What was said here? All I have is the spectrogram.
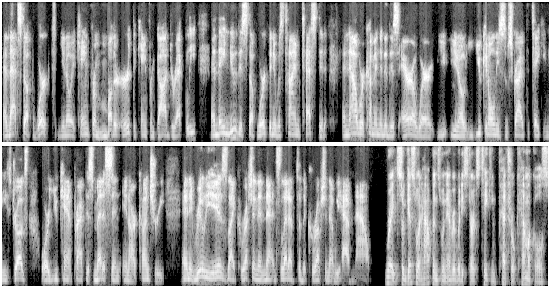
and that stuff worked. You know, it came from Mother Earth. It came from God directly, and they knew this stuff worked, and it was time tested. And now we're coming into this era where you you know you can only subscribe to taking these drugs, or you can't practice medicine in our country. And it really is like corruption, and that's led up to the corruption that we have now. Right. So guess what happens when everybody starts taking petrochemicals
